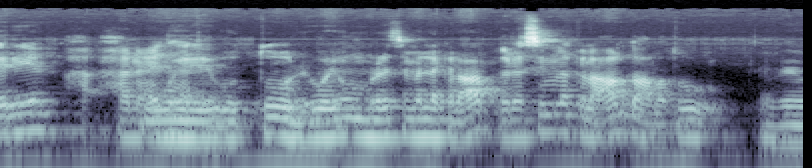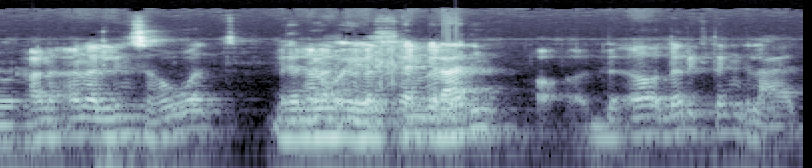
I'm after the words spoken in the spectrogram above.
area ه- هنعيدها. والطول هو يقوم راسم لك العرض. راسم لك العرض على طول. أنا أنا ال length أهوت. اللي هو إيه بدخلنا rectangle له- عادي؟ آه ده آه ده rectangle عادي.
